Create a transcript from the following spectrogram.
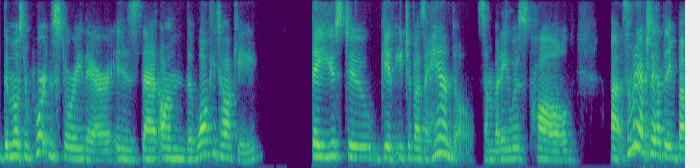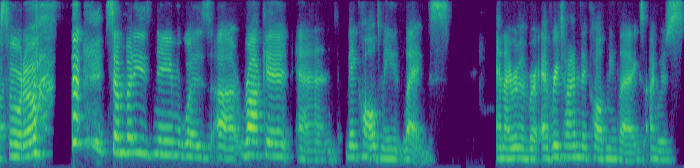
the most important story there is that on the walkie talkie, they used to give each of us a handle. Somebody was called, uh, somebody actually had the name Basoro. Somebody's name was uh, Rocket, and they called me Legs. And I remember every time they called me Legs, I was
